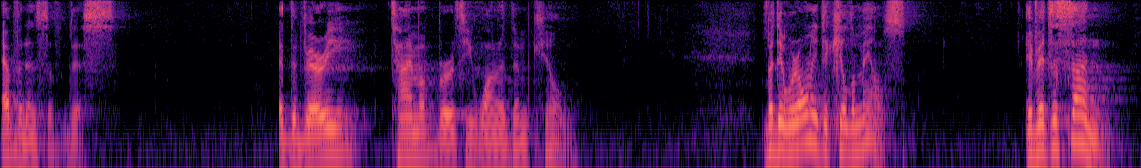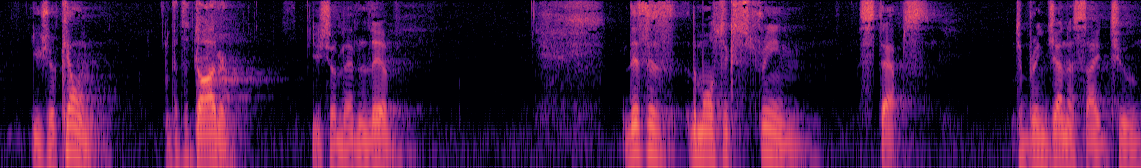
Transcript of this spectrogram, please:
evidence of this. At the very time of birth, he wanted them killed. But they were only to kill the males. If it's a son, you shall kill him. If it's a daughter, you shall let her live. This is the most extreme steps to bring genocide to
